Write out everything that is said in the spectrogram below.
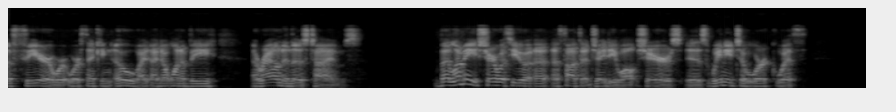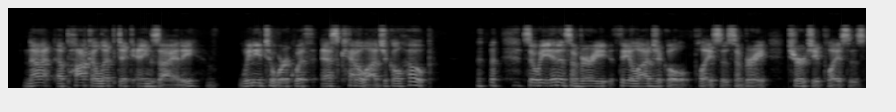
of fear. We're, we're thinking, oh, I, I don't want to be around in those times. But let me share with you a, a thought that J.D. Walt shares is we need to work with not apocalyptic anxiety. We need to work with eschatological hope. so we end in some very theological places, some very churchy places.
